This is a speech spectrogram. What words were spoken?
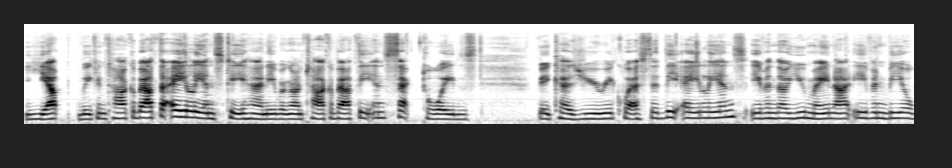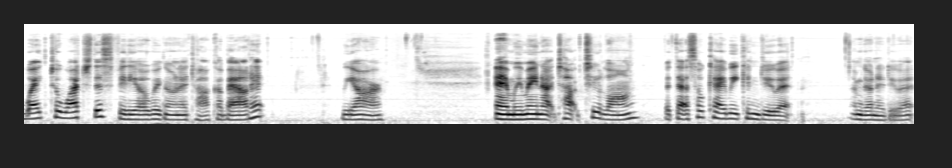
yep, we can talk about the aliens, T Honey. We're going to talk about the insectoids because you requested the aliens. Even though you may not even be awake to watch this video, we're going to talk about it. We are. And we may not talk too long, but that's okay. We can do it. I'm going to do it.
